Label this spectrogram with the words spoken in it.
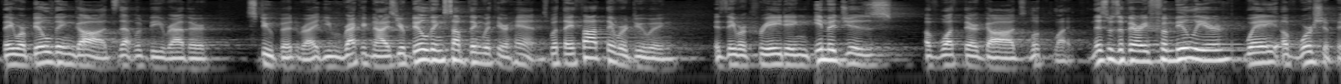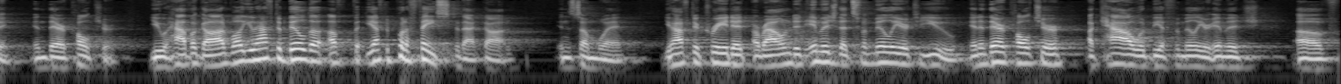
they were building gods. That would be rather stupid, right? You recognize you're building something with your hands. What they thought they were doing is they were creating images of what their gods looked like. And this was a very familiar way of worshiping in their culture. You have a god, well, you have to build a, a you have to put a face to that god in some way. You have to create it around an image that's familiar to you. And in their culture, a cow would be a familiar image of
